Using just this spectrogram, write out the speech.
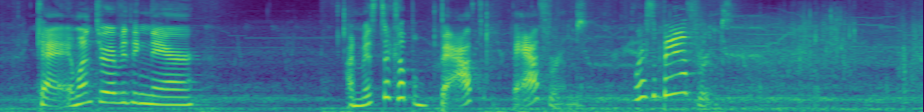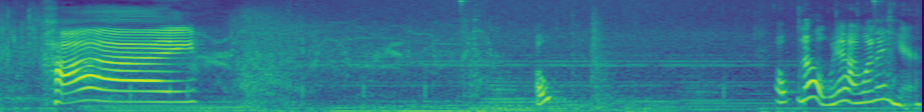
okay, I went through everything there. I missed a couple bath bathrooms. Where's the bathrooms? Hi. Oh. Oh, no, yeah, I went in here.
